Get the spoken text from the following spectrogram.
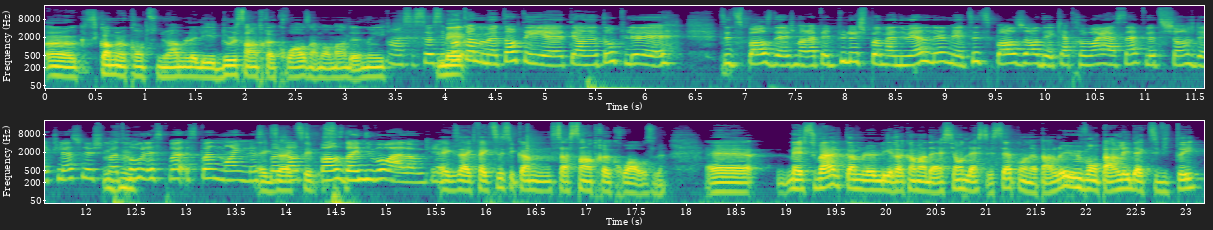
c'est comme un continuum, là, les deux s'entrecroisent à un moment donné. Ouais, c'est ça. C'est Mais- pas comme, mettons, t'es euh, t'es en auto, pis là, euh, tu tu passes de, je me rappelle plus, là, je suis pas manuel, là, mais tu tu passes genre de 80 à 100, pis là, tu changes de clutch, là, je sais pas Mhm. trop, là, c'est pas, c'est pas de même, là, c'est pas genre, tu passes d'un niveau à l'autre, là. Exact. Fait que tu sais, c'est comme ça s'entrecroise. là. Euh, mais souvent, comme le- les recommandations de la CCEP qu'on a parlé, eux vont parler d'activités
